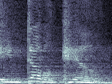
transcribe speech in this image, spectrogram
Team double kill.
